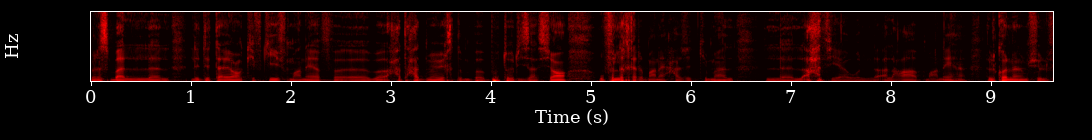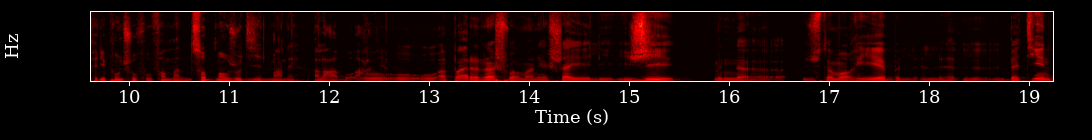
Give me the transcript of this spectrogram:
بالنسبة لي ديتايون كيف كيف معناها حتى حد ما يخدم ب autorisation وفي الآخر معناها حاجات كيما الأحذية والألعاب معناها. الكل نمشيو للفريب ونشوفوا فما النصب موجودين معناها ألعاب وأحذية. و à part الرشوة معناها الشيء اللي يجي من justement غياب ال patente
